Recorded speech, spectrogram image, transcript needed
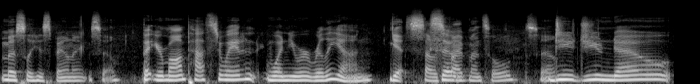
mostly Hispanic. So But your mom passed away when you were really young. yes, I was So- five months old. So Did you know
